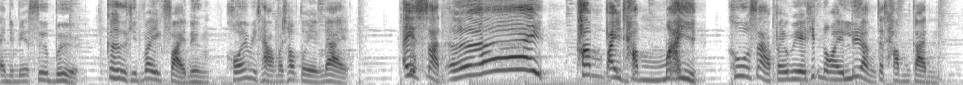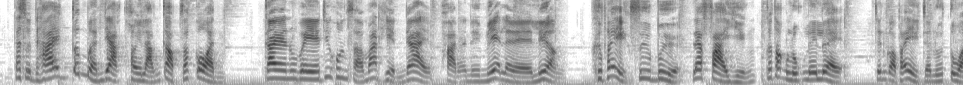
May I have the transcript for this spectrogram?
อนิเมะซื่อบื้อ ก็คือคิดว่าอีกฝ่ายหนึ่งเขาไม่มีทางมาชอบตัวเองได้ ไอสัตว์เอ้ยทำไปทำไมครูสาไปเวที่น้อยเรื่องจะทำกัน แต่สุดท้ายก็เหมือนอยากถอยหลังกลับซะก่อน กายเป็นเวที่คุณสามารถเห็นได้ผ่านอนิเมะหลายๆเรื่อง คือพระเอกซื่อบื้อและฝ่ายหญิงก็ต้องลุกเรื่อยๆ จนกว่าพระเอกจะรู้ตัว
